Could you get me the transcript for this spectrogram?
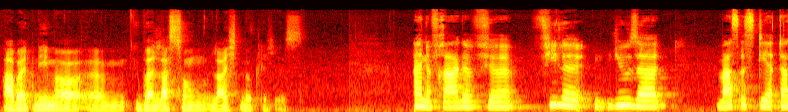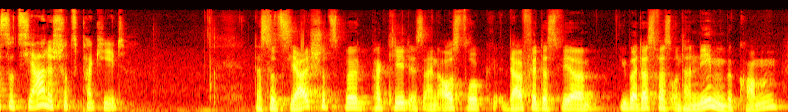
Arbeitnehmerüberlassung ähm, leicht möglich ist. Eine Frage für viele User. Was ist die, das soziale Schutzpaket? Das Sozialschutzpaket ist ein Ausdruck dafür, dass wir über das, was Unternehmen bekommen,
